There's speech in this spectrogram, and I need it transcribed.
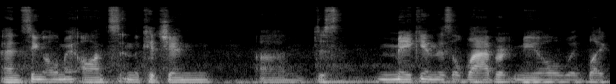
and seeing all of my aunts in the kitchen, um, just making this elaborate meal with like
